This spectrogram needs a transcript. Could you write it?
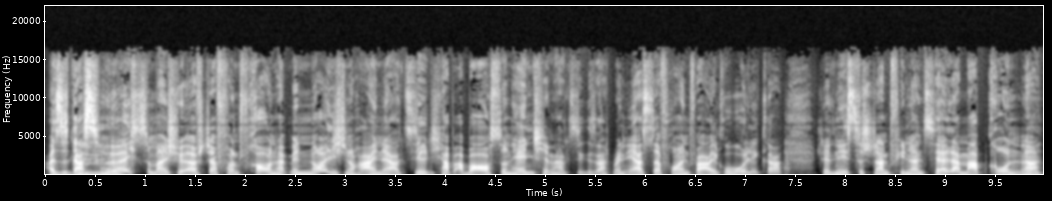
Also das mhm. höre ich zum Beispiel öfter von Frauen, hat mir neulich noch eine erzählt. Ich habe aber auch so ein Händchen, hat sie gesagt. Mein erster Freund war Alkoholiker, der nächste stand finanziell am Abgrund, ne?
